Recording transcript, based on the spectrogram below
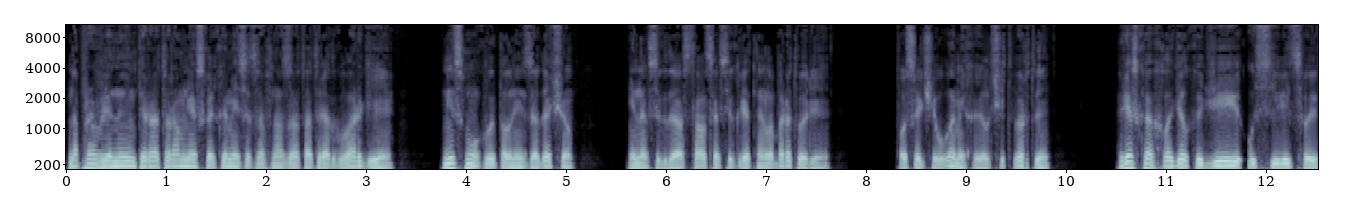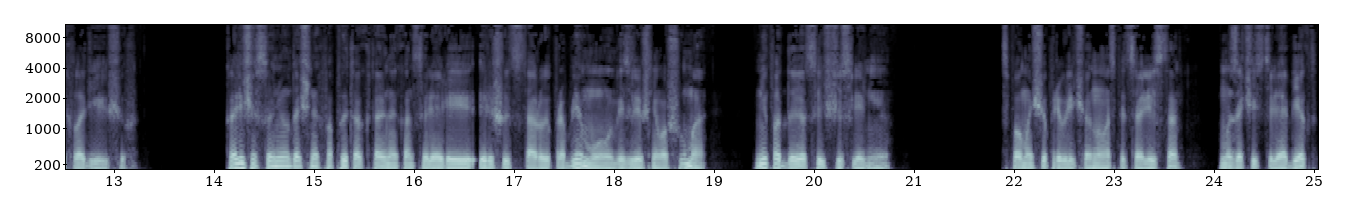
Направленный императором несколько месяцев назад отряд гвардии не смог выполнить задачу и навсегда остался в секретной лаборатории, после чего Михаил IV резко охладел к идее усилить своих владеющих. Количество неудачных попыток тайной канцелярии решить старую проблему без лишнего шума не поддается исчислению. С помощью привлеченного специалиста мы зачистили объект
